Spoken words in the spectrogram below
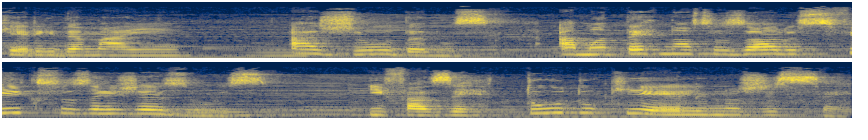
Querida Maim, ajuda-nos a manter nossos olhos fixos em Jesus e fazer tudo o que Ele nos disser.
